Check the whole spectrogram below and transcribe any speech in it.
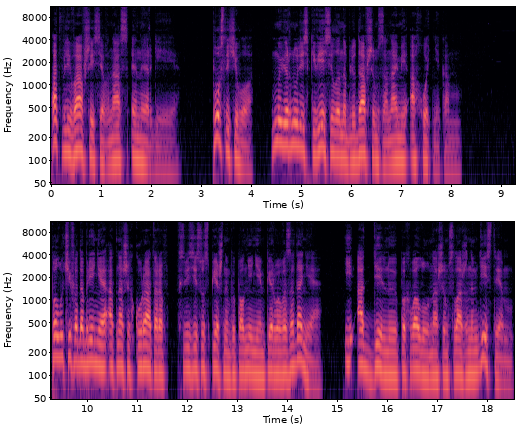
от вливавшейся в нас энергии. После чего мы вернулись к весело наблюдавшим за нами охотникам. Получив одобрение от наших кураторов в связи с успешным выполнением первого задания и отдельную похвалу нашим слаженным действиям,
